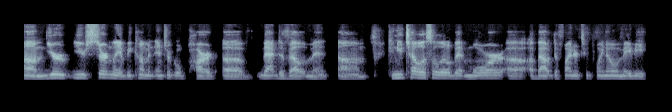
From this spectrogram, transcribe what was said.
um, you're you certainly have become an integral part of that development. Um, can you tell us a little bit more uh, about Definer 2.0 and maybe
